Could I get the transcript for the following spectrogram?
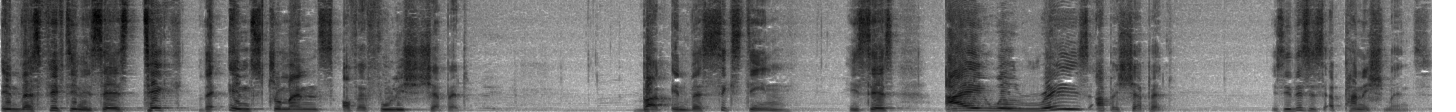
in verse 15, it says, Take the instruments of a foolish shepherd. But in verse 16, he says, I will raise up a shepherd. You see, this is a punishment.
